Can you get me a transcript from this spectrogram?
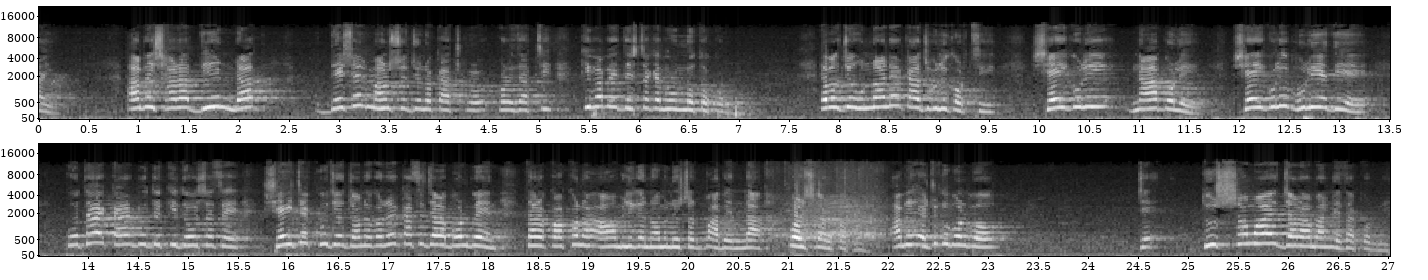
নাই। আমি সারা দিন রাত দেশের মানুষের জন্য কাজ করে যাচ্ছি, কীভাবে দেশটাকে আমি উন্নত করব। এবং যে উন্নয়নের কাজগুলি করছি, সেইগুলি না বলে, সেইগুলি ভুলিয়ে দিয়ে কোথায় কার বিরুদ্ধে কি দোষ আছে, সেইটা খুঁজে জনগণের কাছে যারা বলবেন, তারা কখনো আওয়ামী লীগের নমিনেশন পাবেন না পরিষ্কার কথা আমি এটুকু বলব যে দুঃসময় যারা আমার নেতাকর্মী,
